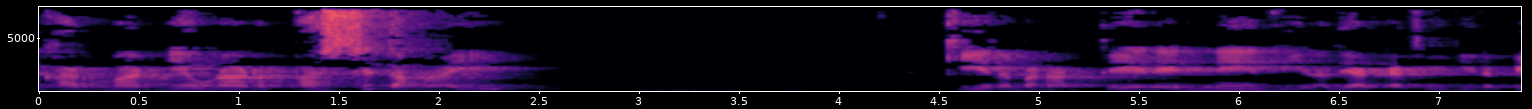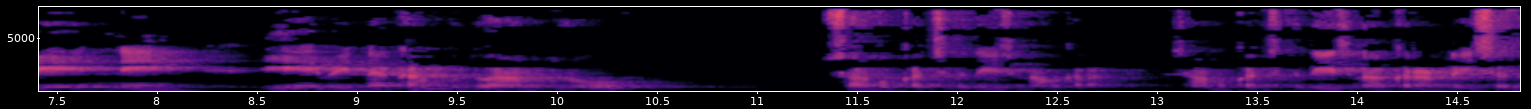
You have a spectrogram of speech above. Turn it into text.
කර්මන්නේ වුණාට පස්සේ තමයි කියන බණක් තේරෙන්නේ තියෙන දෙයක් ඇති විදිහට පේන්නේ. ඒ වෙනකම් බුදුහාමුදුරෝ සාමුක්ඛච්චක දේශනාව කරන්නේ. සාමුක්ඛච්චක දේශනාව කරන්න ඉසල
